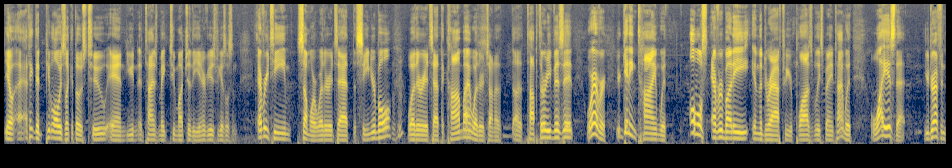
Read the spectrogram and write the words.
you know I I think that people always look at those two, and you can at times make too much of the interviews because listen, every team somewhere, whether it's at the Senior Bowl, whether it's at the Combine, whether it's on a, a top 30 visit, wherever, you're getting time with almost everybody in the draft who you're plausibly spending time with. Why is that? You're drafting,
